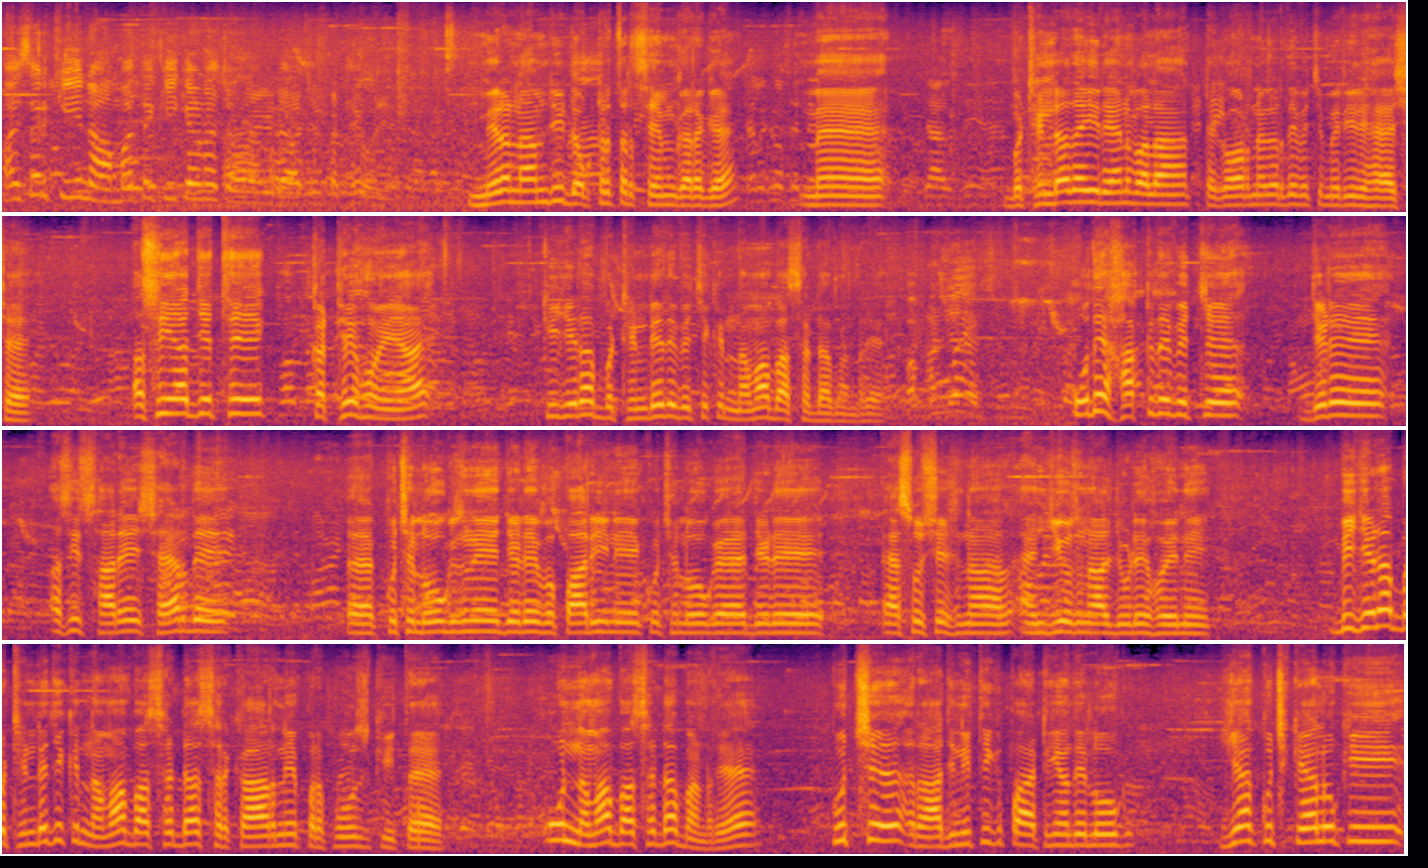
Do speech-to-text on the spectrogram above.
ਹਾਂ ਸਰ ਕੀ ਨਾਮ ਹੈ ਤੇ ਕੀ ਕਹਿਣਾ ਚਾਹੁੰਦੇ ਜਿਹੜੇ ਅੱਜ ਇਕੱਠੇ ਹੋਏ ਆ ਮੇਰਾ ਨਾਮ ਜੀ ਡਾਕਟਰ ਤਰਸੇਮ ਗਰਗ ਹੈ। ਮੈਂ ਬਠਿੰਡਾ ਦਾ ਹੀ ਰਹਿਣ ਵਾਲਾ ਟੈਗੋਰ ਨਗਰ ਦੇ ਵਿੱਚ ਮੇਰੀ ਰਿਹਾਇਸ਼ ਹੈ। ਅਸੀਂ ਅੱਜ ਇੱਥੇ ਇਕੱਠੇ ਹੋਏ ਆ ਕਿ ਜਿਹੜਾ ਬਠਿੰਡੇ ਦੇ ਵਿੱਚ ਇੱਕ ਨਵਾਂ ਬੱਸ ਅੱਡਾ ਬਣ ਰਿਹਾ। ਉਹਦੇ ਹੱਕ ਦੇ ਵਿੱਚ ਜਿਹੜੇ ਅਸੀਂ ਸਾਰੇ ਸ਼ਹਿਰ ਦੇ ਕੁਝ ਲੋਕ ਨੇ, ਜਿਹੜੇ ਵਪਾਰੀ ਨੇ ਕੁਝ ਲੋਕ ਹੈ, ਜਿਹੜੇ ਐਸੋਸੀਏਸ਼ਨਾਂ ਐਨਜੀਓਜ਼ ਨਾਲ ਜੁੜੇ ਹੋਏ ਨੇ, ਵੀ ਜਿਹੜਾ ਬਠਿੰਡੇ 'ਚ ਇੱਕ ਨਵਾਂ ਬੱਸ ਅੱਡਾ ਸਰਕਾਰ ਨੇ ਪ੍ਰਪੋਜ਼ ਕੀਤਾ ਹੈ, ਉਹ ਨਵਾਂ ਬੱਸ ਅੱਡਾ ਬਣ ਰਿਹਾ ਹੈ। ਕੁਝ ਰਾਜਨੀਤਿਕ ਪਾਰਟੀਆਂ ਦੇ ਲੋਕ ਜਾਂ ਕੁਝ ਕਹਿ ਲਓ ਕਿ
